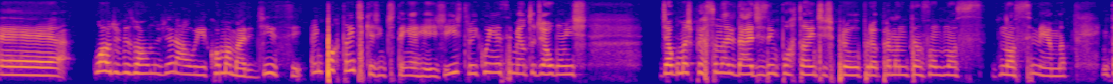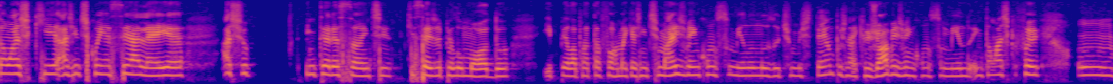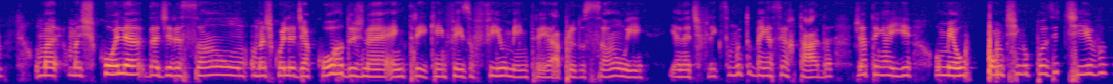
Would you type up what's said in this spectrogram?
é, o audiovisual no geral. E como a Mari disse, é importante que a gente tenha registro e conhecimento de alguns de algumas personalidades importantes para a manutenção do nosso, do nosso cinema. Então acho que a gente conhecer a Leia, acho interessante que seja pelo modo e pela plataforma que a gente mais vem consumindo nos últimos tempos, né, que os jovens vêm consumindo. Então acho que foi um, uma, uma escolha da direção, uma escolha de acordos, né, entre quem fez o filme, entre a produção e, e a Netflix, muito bem acertada. Já tem aí o meu pontinho positivo.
